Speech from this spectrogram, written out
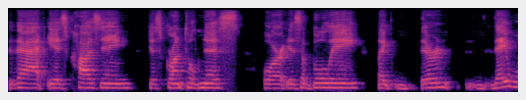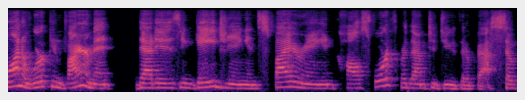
that is causing disgruntledness or is a bully. Like they're they want a work environment that is engaging inspiring and calls forth for them to do their best. So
